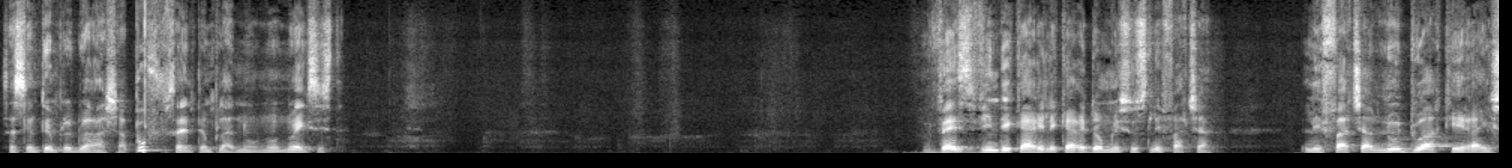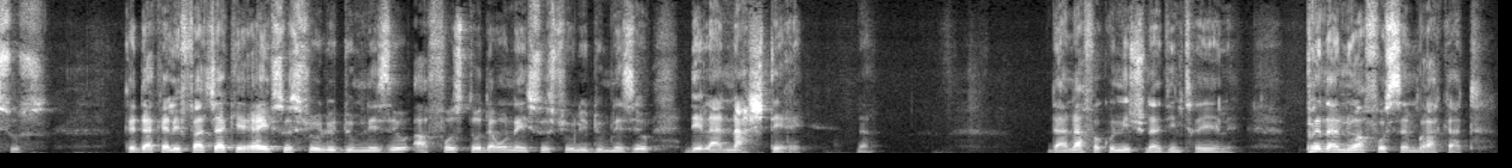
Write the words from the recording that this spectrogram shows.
să se întâmple doar așa. Puf, s-a întâmplat. Nu, nu, nu există. Vezi vindecarele care Domnul Iisus le facea. Le facea nu doar că era Iisus. Că dacă le facea că era Iisus Fiul lui Dumnezeu, a fost totdeauna Iisus Fiul lui Dumnezeu de la naștere. Da? Dar n-a făcut niciuna dintre ele. Până nu a fost îmbrăcat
